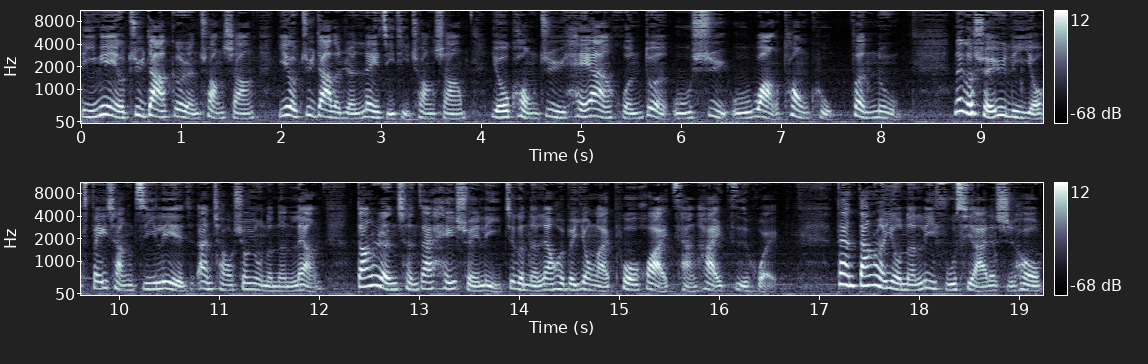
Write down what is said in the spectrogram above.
里面有巨大个人创伤，也有巨大的人类集体创伤，有恐惧、黑暗、混沌、无序、无望、痛苦、愤怒。那个水域里有非常激烈、暗潮汹涌的能量。当人沉在黑水里，这个能量会被用来破坏、残害、自毁。但当人有能力浮起来的时候，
